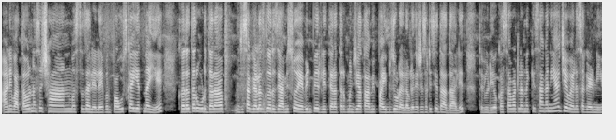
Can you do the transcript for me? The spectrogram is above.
आणि वातावरण असं छान मस्त झालेलं आहे पण पाऊस काही येत नाही आहे खरं तर उडदाला म्हणजे सगळ्यालाच गरज आहे. आम्ही सोयाबीन पेरली त्याला तर म्हणजे आता आम्ही पाईप जोडायला लागलो त्याच्यासाठीच हे दादा आलेत. तर व्हिडिओ कसा वाटला नक्की सांगा आणि या जेवायला सगळ्यांनी.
